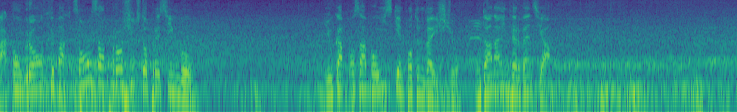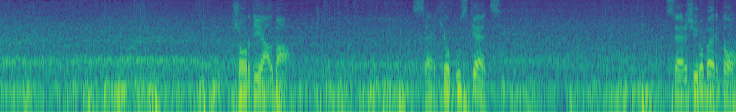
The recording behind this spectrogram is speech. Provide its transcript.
Taką grą chyba chcą zaprosić do pressingu. Piłka poza boiskiem po tym wejściu. Udana interwencja. Jordi Alba. Sergio Busquets. Sergi Roberto.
